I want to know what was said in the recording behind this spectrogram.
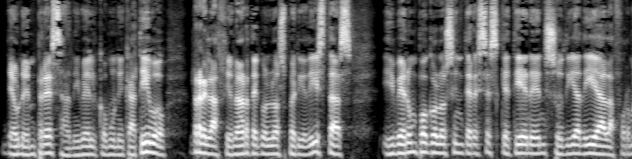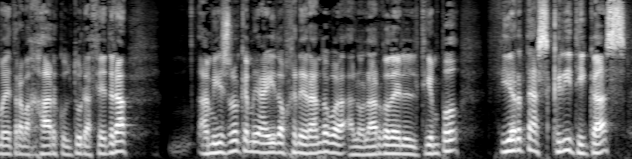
de, una empresa a nivel comunicativo, relacionarte con los periodistas y ver un poco los intereses que tiene en su día a día, la forma de trabajar, cultura, etcétera, a mí es lo que me ha ido generando a lo largo del tiempo ciertas críticas,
